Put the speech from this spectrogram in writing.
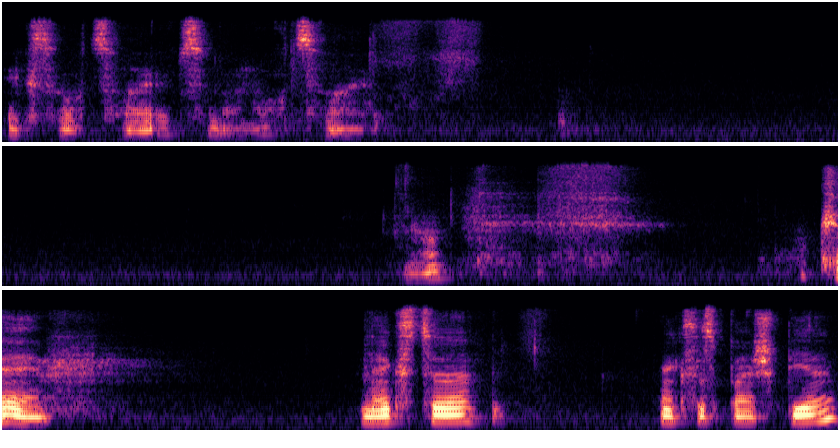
x hoch 2 y hoch 2. Ja. Okay. Nächste, nächstes Beispiel.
